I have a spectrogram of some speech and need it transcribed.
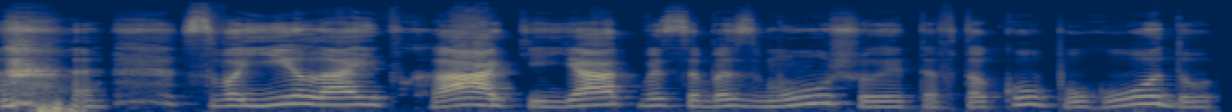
свої лайфхаки, як ви себе змушуєте в таку погоду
